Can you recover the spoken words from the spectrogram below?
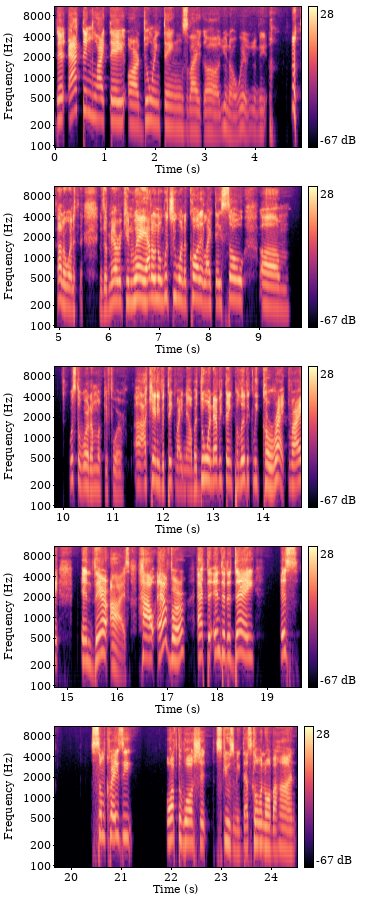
they're acting like they are doing things like uh you know we're you need. I don't want to say the American way. I don't know what you want to call it. Like they so um what's the word I'm looking for? Uh, I can't even think right now, but doing everything politically correct, right? In their eyes. However, at the end of the day, it's some crazy off the wall shit, excuse me, that's going on behind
